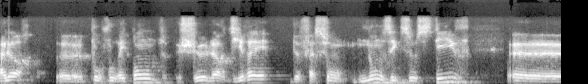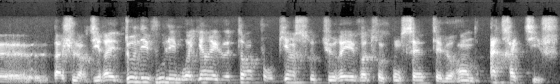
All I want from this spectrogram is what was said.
Alors, euh, pour vous répondre, je leur dirais de façon non exhaustive, euh, bah, je leur dirais donnez-vous les moyens et le temps pour bien structurer votre concept et le rendre attractif.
